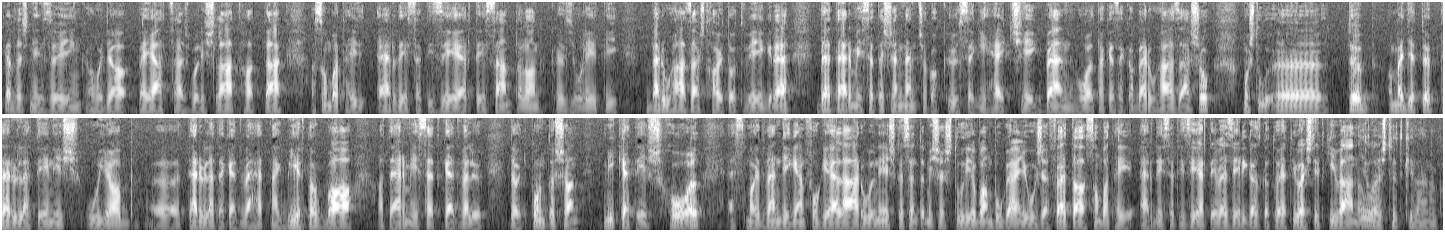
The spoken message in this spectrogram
Kedves nézőink, ahogy a bejátszásból is láthatták, a Szombathelyi Erdészeti ZRT számtalan közjóléti beruházást hajtott végre, de természetesen nem csak a Kőszegi hegységben voltak ezek a beruházások. Most ö, több, a megye több területén is újabb ö, területeket vehetnek birtokba a természetkedvelők, de hogy pontosan miket és hol, ezt majd vendégem fogja elárulni, és köszöntöm is a stúdióban Bugán Józsefet, a Szombathelyi Erdészeti ZRT vezérigazgatóját. Jó estét kívánok! Jó estét kívánok!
